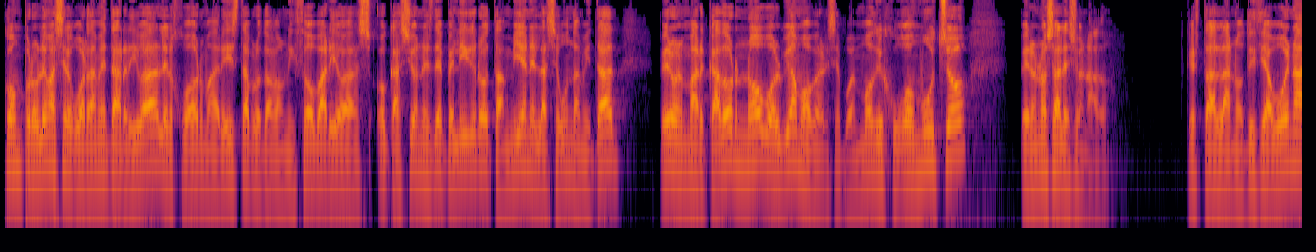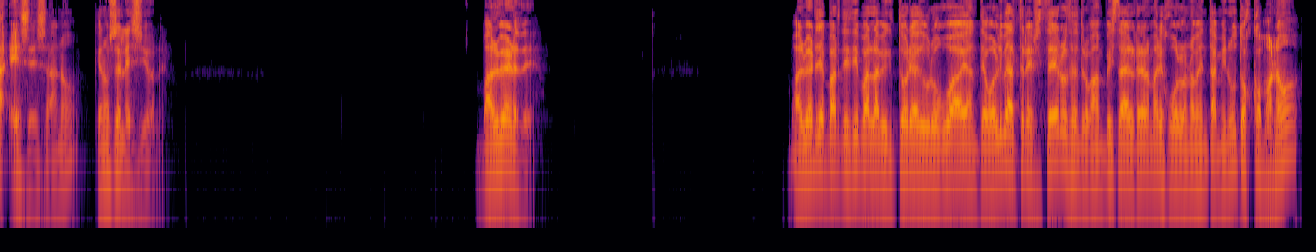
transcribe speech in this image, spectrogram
con problemas el guardameta rival. El jugador madridista protagonizó varias ocasiones de peligro también en la segunda mitad, pero el marcador no volvió a moverse. Pues Modric jugó mucho, pero no se ha lesionado. Que esta la noticia buena es esa, ¿no? Que no se lesione. Valverde. Valverde participa en la victoria de Uruguay ante Bolivia 3-0. El centrocampista del Real Madrid jugó los 90 minutos, como no,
